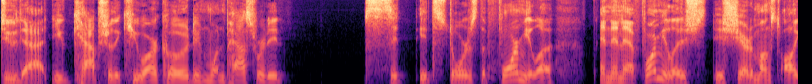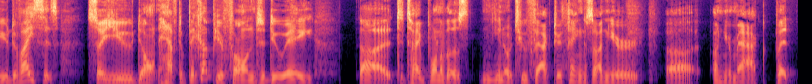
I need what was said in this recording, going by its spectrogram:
do that. You capture the QR code in 1Password. It it, it stores the formula and then that formula is, is shared amongst all your devices. So you don't have to pick up your phone to do a uh, to type one of those, you know, two factor things on your uh, on your Mac. But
